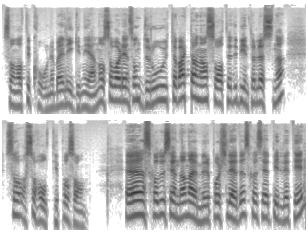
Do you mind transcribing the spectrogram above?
sånn at kornet ble liggende igjen. Og så var det en som dro til hvert. Da når han så at det begynte å løsne, så, så holdt de på sånn. Eh, skal du se enda nærmere på slede? Skal du se et bilde til?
